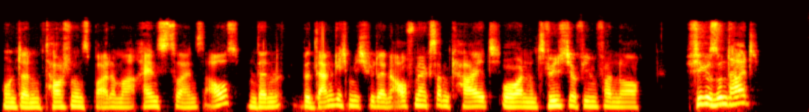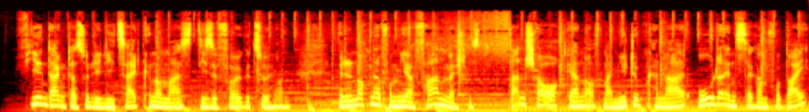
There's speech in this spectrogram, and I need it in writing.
und dann tauschen wir uns beide mal eins zu eins aus. Und dann bedanke ich mich für deine Aufmerksamkeit und wünsche dir auf jeden Fall noch viel Gesundheit. Vielen Dank, dass du dir die Zeit genommen hast, diese Folge zu hören. Wenn du noch mehr von mir erfahren möchtest, dann schau auch gerne auf meinem YouTube-Kanal oder Instagram vorbei.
